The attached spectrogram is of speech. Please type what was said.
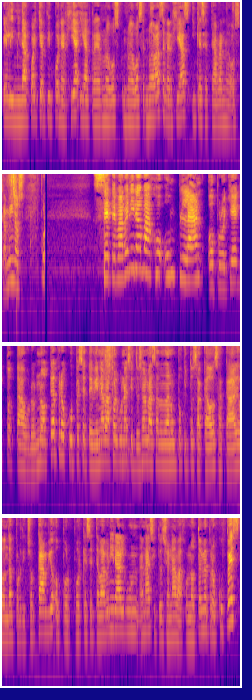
eliminar cualquier tipo de energía y atraer nuevos, nuevas energías y que se te abran nuevos caminos. Se te va a venir abajo un plan o proyecto, Tauro. No te preocupes, se te viene abajo alguna situación, vas a andar un poquito sacado, sacada de onda por dicho cambio o por porque se te va a venir alguna situación abajo. No te me preocupes,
